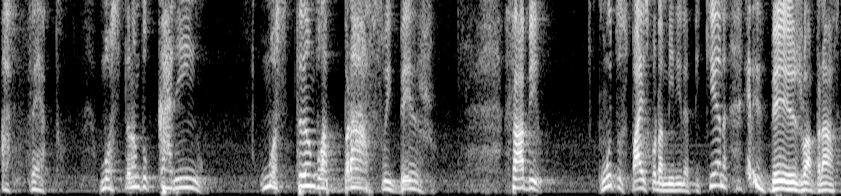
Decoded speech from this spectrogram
afeto, mostrando carinho, mostrando abraço e beijo. Sabe, Muitos pais, quando a menina é pequena, eles beijam, abraçam.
